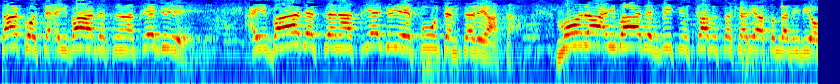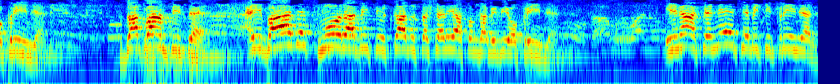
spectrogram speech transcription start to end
Tako se ibadet ne nasljeđuje. Ibadet se nasljeđuje putem šarijata. Mora ibadet biti u skladu sa šarijatom da bi bio primljen. Zapamtite, ibadet mora biti u skladu sa šarijatom da bi bio primljen. Inače neće biti primljen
